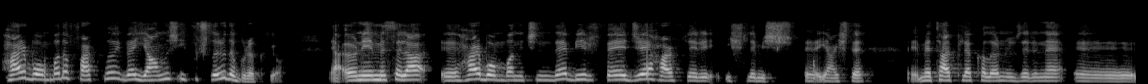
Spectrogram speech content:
her bombada farklı ve yanlış ipuçları da bırakıyor. Yani örneğin mesela e, her bombanın içinde bir FC harfleri işlemiş. E, yani işte e, metal plakaların üzerine e,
